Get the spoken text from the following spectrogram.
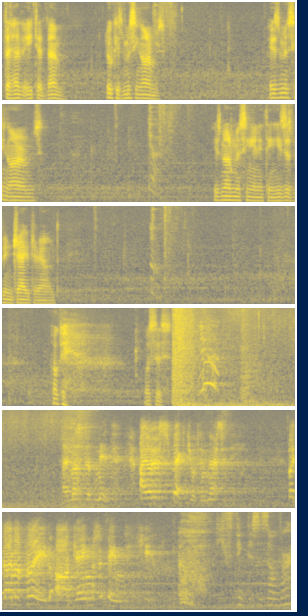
What the hell ate at them? Look, he's missing arms. He's missing arms. He's not missing anything, he's just been dragged around. Okay. What's this? I must admit, I respect your tenacity. But I'm afraid our games end here. You think this is over?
